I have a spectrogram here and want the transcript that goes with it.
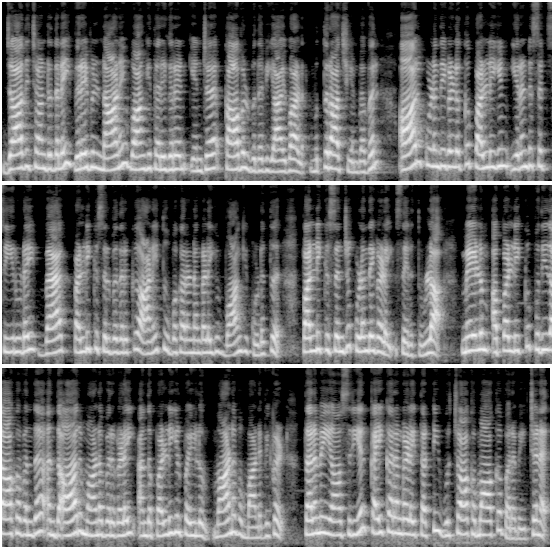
ஜாதி சான்றிதழை விரைவில் நானே வாங்கி தருகிறேன் என்ற காவல் உதவி ஆய்வாளர் முத்துராஜ் என்பவர் ஆறு குழந்தைகளுக்கு பள்ளியின் இரண்டு செட் சீருடை பேக் பள்ளிக்கு செல்வதற்கு அனைத்து உபகரணங்களையும் வாங்கி கொடுத்து பள்ளிக்கு சென்று குழந்தைகளை சேர்த்துள்ளார். மேலும் அப்பள்ளிக்கு புதிதாக வந்த அந்த ஆறு மாணவர்களை அந்த பள்ளியில் பயிலும் மாணவ மாணவிகள் தலைமை ஆசிரியர் கைக்கரங்களை தட்டி உற்சாகமாக வரவேற்றனர்.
